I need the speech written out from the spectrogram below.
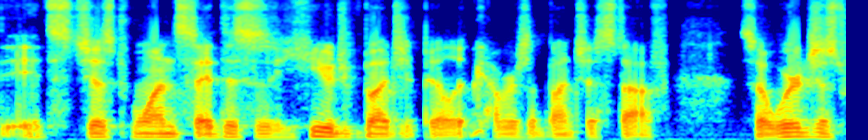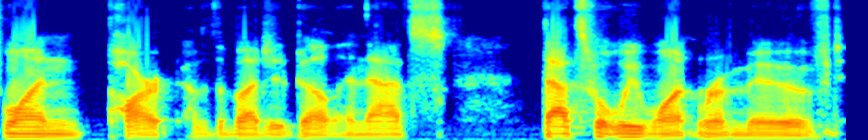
it's just one side. This is a huge budget bill. It covers a bunch of stuff. So we're just one part of the budget bill, and that's that's what we want removed.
